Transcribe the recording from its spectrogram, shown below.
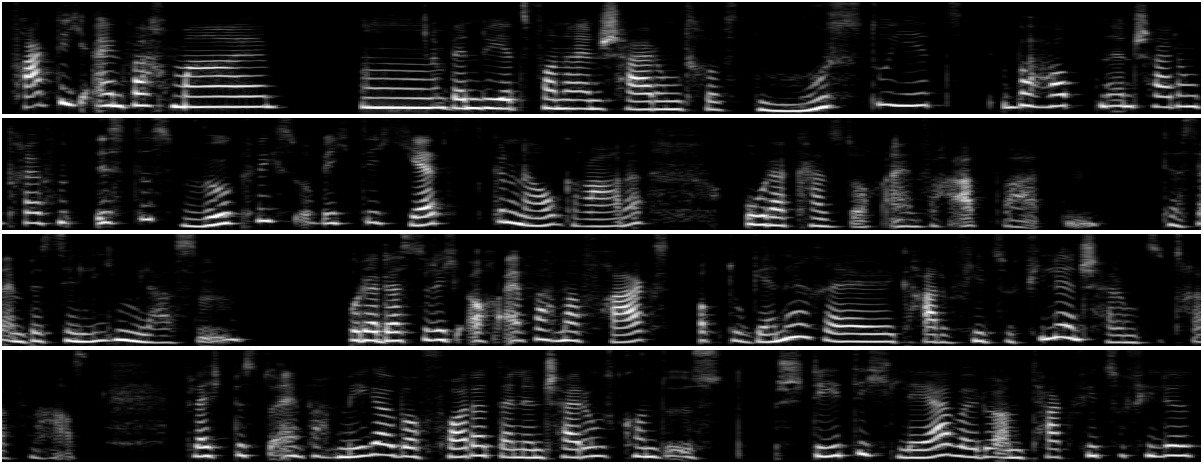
Frag dich einfach mal, mm, wenn du jetzt von einer Entscheidung triffst, musst du jetzt überhaupt eine Entscheidung treffen? Ist es wirklich so wichtig, jetzt genau gerade? Oder kannst du auch einfach abwarten, das ein bisschen liegen lassen? Oder dass du dich auch einfach mal fragst, ob du generell gerade viel zu viele Entscheidungen zu treffen hast. Vielleicht bist du einfach mega überfordert, dein Entscheidungskonto ist stetig leer, weil du am Tag viel zu viele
